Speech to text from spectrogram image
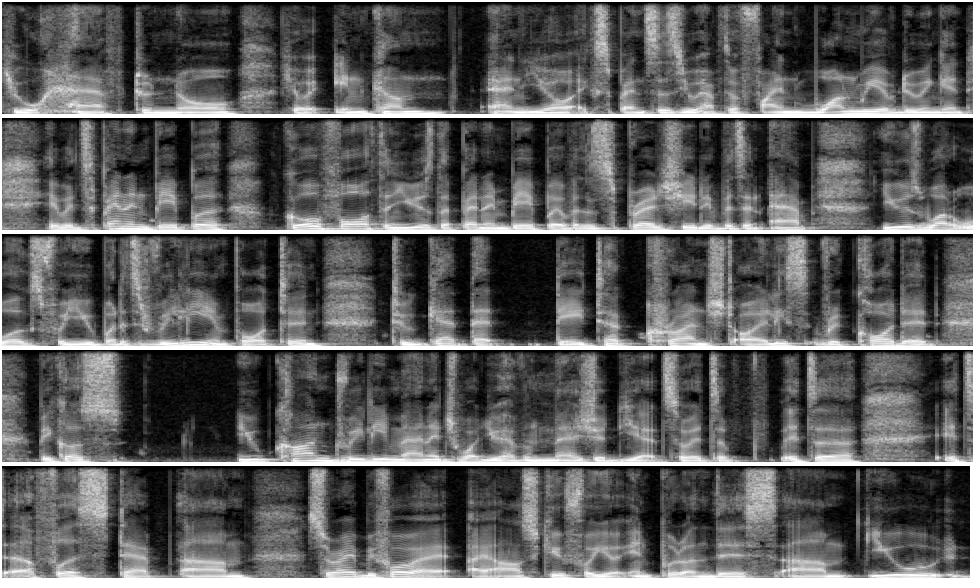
You have to know your income and your expenses. You have to find one way of doing it. If it's pen and paper, go forth and use the pen and paper. If it's a spreadsheet, if it's an app, use what works for you. But it's really important to get that data crunched or at least recorded because you can't really manage what you haven't measured yet. So it's a it's a it's a first step. Um, so right before I, I ask you for your input on this, um, you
